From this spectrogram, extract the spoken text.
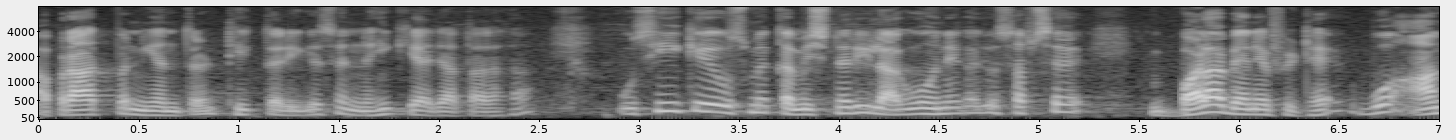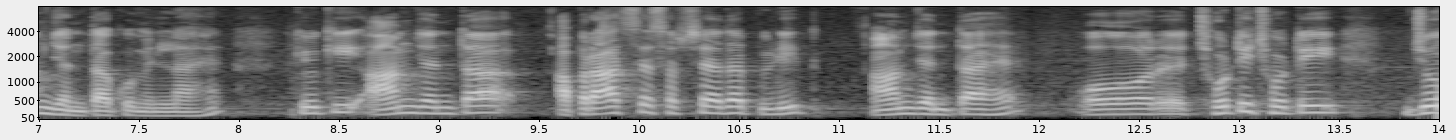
अपराध पर नियंत्रण ठीक तरीके से नहीं किया जाता था। उसी के उसमें कमिश्नरी लागू होने का जो सबसे बड़ा बेनिफिट है, वो आम जनता को मिलना है, क्योंकि आम जनता अपराध से सबसे ज़्यादा पीड़ित आम जनता है और छोटी छोटी जो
